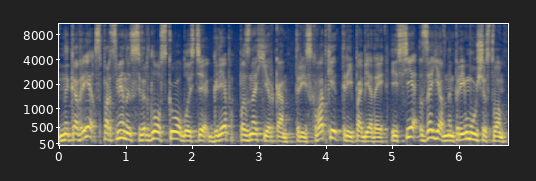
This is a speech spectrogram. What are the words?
На ковре спортсмены из Свердловской области Глеб Познахирка. Три схватки, три победы. И все за явным преимуществом,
